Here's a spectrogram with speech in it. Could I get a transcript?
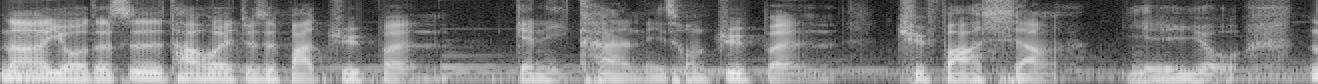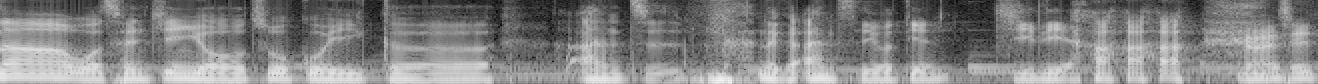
那有的是他会就是把剧本给你看，你从剧本去发想。也有，那我曾经有做过一个案子，那个案子有点激烈，哈哈哈。没关系，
